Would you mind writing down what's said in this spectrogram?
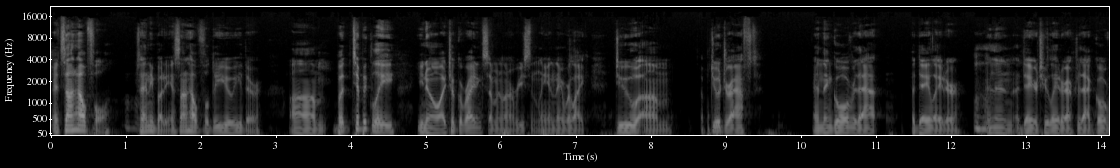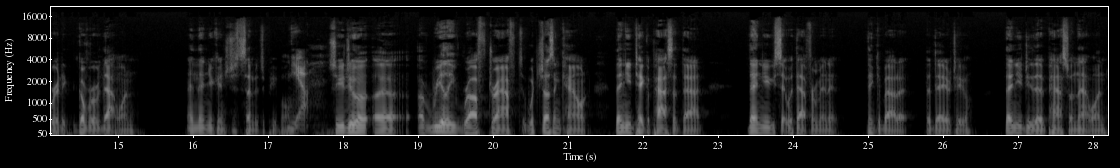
it's not helpful to anybody. It's not helpful to you either. Um, but typically, you know, I took a writing seminar recently, and they were like, do um, do a draft, and then go over that a day later, and then a day or two later after that, go over it, go over that one, and then you can just send it to people. Yeah. So you do a, a a really rough draft, which doesn't count. Then you take a pass at that. Then you sit with that for a minute, think about it, a day or two. Then you do the pass on that one.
